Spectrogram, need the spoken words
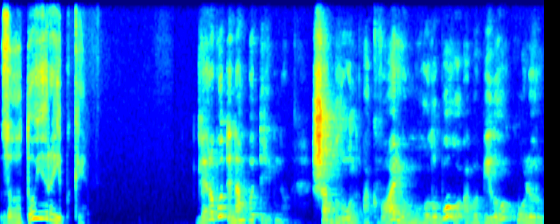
золотої рибки. Для роботи нам потрібно шаблон акваріуму голубого або білого кольору,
